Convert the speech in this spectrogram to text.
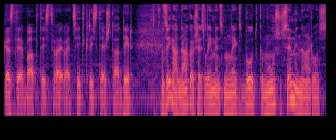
kas tie baptisti vai, vai citi kristieši tādi ir. Zināt, nākošais līmenis man liekas būtu, ka mūsu semināros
